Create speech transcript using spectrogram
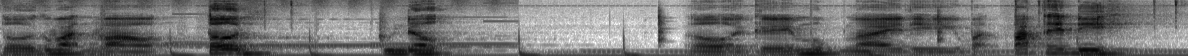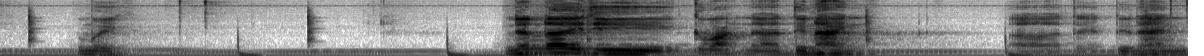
Rồi các bạn vào tên Windows. Rồi cái mục này thì các bạn tắt hết đi cho mình. Nhân đây thì các bạn uh, tiến hành uh, tiến hành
